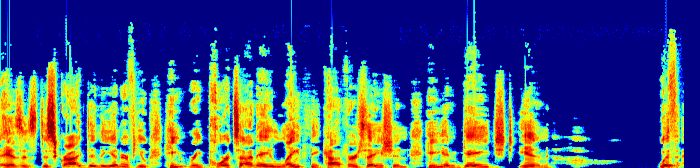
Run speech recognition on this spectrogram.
as is described in the interview, he reports on a lengthy conversation he engaged in with,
